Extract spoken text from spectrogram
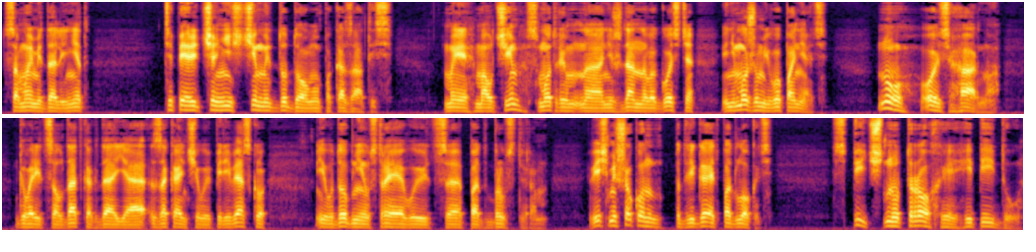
самой медали нет. Теперь че ни с чем и до дому показатись. Мы молчим, смотрим на нежданного гостя и не можем его понять. «Ну, ось гарно», говорит солдат, когда я заканчиваю перевязку и удобнее устраиваются под бруствером. Вещмешок он подвигает под локоть. «Спич, ну, трохи, и пойду».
